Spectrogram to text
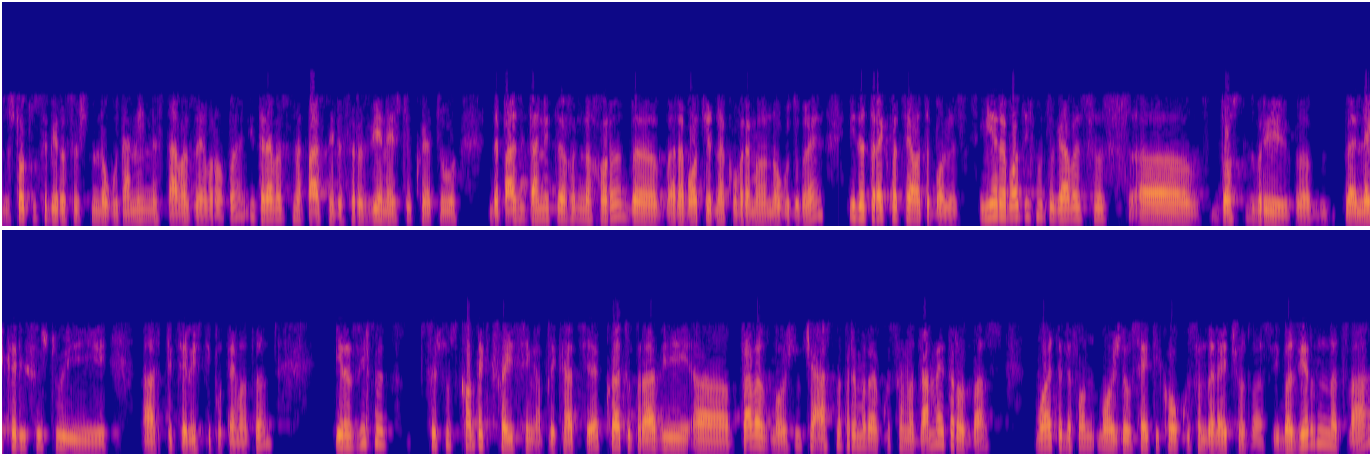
защото събира също много данни, не става за Европа и трябва да се напасне, да се развие нещо, което да пази данните на хора, да работи еднакво време много добре и да треква цялата болест. И ние работихме тогава с а, доста добри а, лекари също и а, специалисти по темата и развихме всъщност Contact Tracing апликация, която прави а, това възможно, че аз, например, ако съм на 2 метра от вас, моят телефон може да усети колко съм далече от вас. И базирано на това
